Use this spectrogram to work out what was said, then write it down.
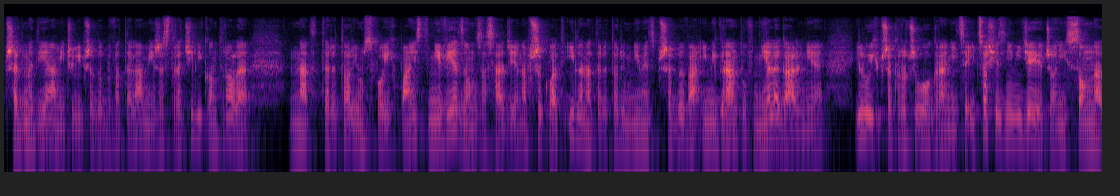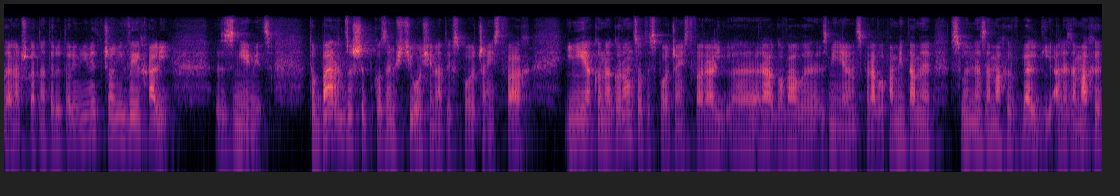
przed mediami, czyli przed obywatelami, że stracili kontrolę nad terytorium swoich państw, nie wiedzą w zasadzie na przykład ile na terytorium Niemiec przebywa imigrantów nielegalnie, ilu ich przekroczyło granicę i co się z nimi dzieje, czy oni są nadal na przykład na terytorium Niemiec, czy oni wyjechali z Niemiec. To bardzo szybko zemściło się na tych społeczeństwach i niejako na gorąco te społeczeństwa e, reagowały, zmieniając prawo. Pamiętamy słynne zamachy w Belgii, ale zamachy,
